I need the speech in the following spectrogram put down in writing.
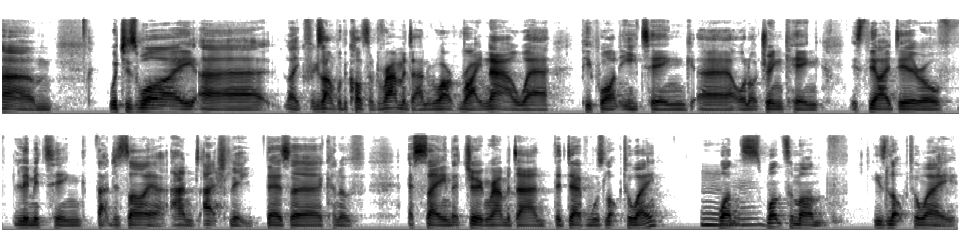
Um, which is why, uh, like for example, the concept of Ramadan right now, where people aren't eating uh, or not drinking, is the idea of limiting that desire. And actually, there's a kind of a saying that during Ramadan, the devil was locked away. Once, once a month, he's locked away.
